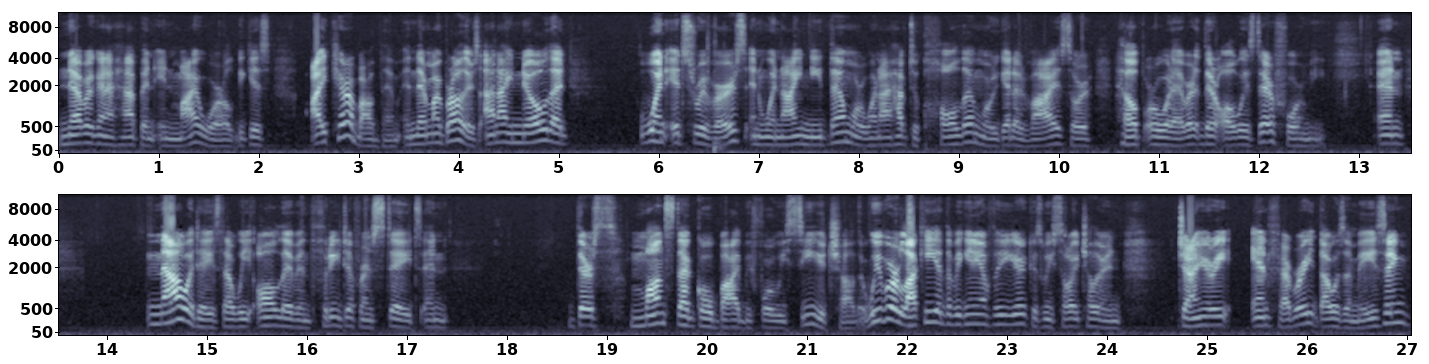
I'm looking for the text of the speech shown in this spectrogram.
never going to happen in my world because I care about them and they're my brothers. And I know that when it's reversed and when I need them or when I have to call them or get advice or help or whatever, they're always there for me. And nowadays that we all live in three different states and there's months that go by before we see each other. We were lucky at the beginning of the year because we saw each other in January and February. That was amazing.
